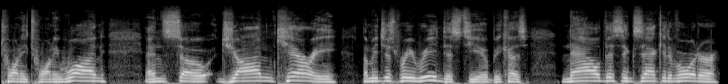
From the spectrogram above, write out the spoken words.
2021. And so John Kerry, let me just reread this to you because now this executive order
